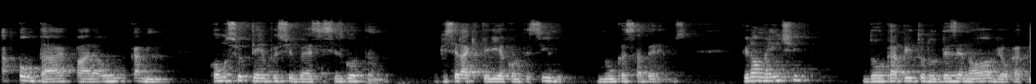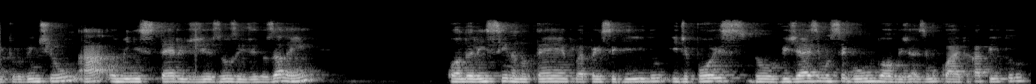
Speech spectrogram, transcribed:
apontar para um caminho, como se o tempo estivesse se esgotando. O que será que teria acontecido? Nunca saberemos. Finalmente, do capítulo 19 ao capítulo 21, há o ministério de Jesus em Jerusalém, quando ele ensina no templo, é perseguido, e depois do 22 ao 24 capítulo,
